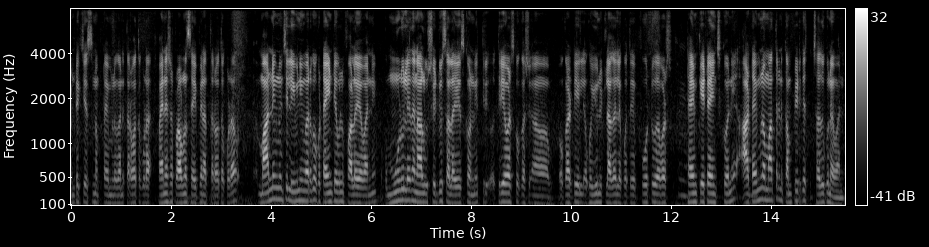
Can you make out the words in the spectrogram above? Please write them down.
ఎంటెక్ చేస్తున్న టైంలో కానీ తర్వాత కూడా ఫైనాన్షియల్ ప్రాబ్లమ్స్ అయిపోయిన తర్వాత కూడా మార్నింగ్ నుంచి ఈవినింగ్ వరకు ఒక టైం టేబుల్ ఫాలో అయ్యేవాడిని. ఒక మూడు లేదా నాలుగు షెడ్యూల్స్ అలా వేసుకొని త్రీ త్రీ అవర్స్కి ఒక ఒకటి ఒక యూనిట్ లాగా లేకపోతే ఫోర్ టూ అవర్స్ టైం కేటాయించుకొని ఆ టైంలో మాత్రం నేను కంప్లీట్గా చదువుకునేవాడిని.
